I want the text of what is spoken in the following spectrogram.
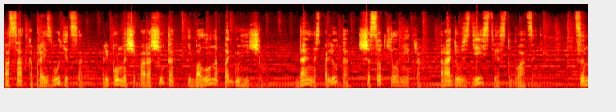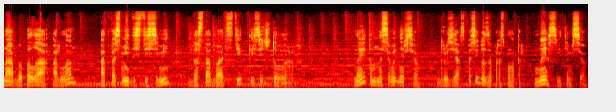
Посадка производится при помощи парашюта и баллона под днищем. Дальность полета 600 км, радиус действия 120. Цена БПЛА «Орлан» от 87 до 120 тысяч долларов. На этом на сегодня все. Друзья, спасибо за просмотр. Мы осветим все.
